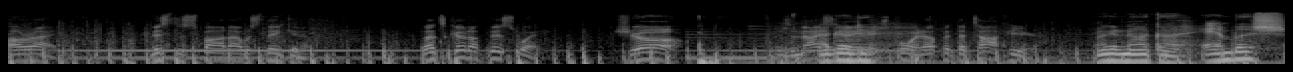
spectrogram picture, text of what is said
All right. This is the spot I was thinking of. Let's cut up this way. Sure. There's a nice vantage point up at the top here. I'm gonna do like a ambush?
